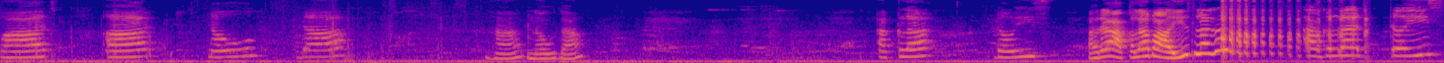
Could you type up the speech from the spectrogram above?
पाच आठ नऊ दहा हा नऊ दहा अकरा दोईस अरे अकला बाईस लागत अकरा दोईस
